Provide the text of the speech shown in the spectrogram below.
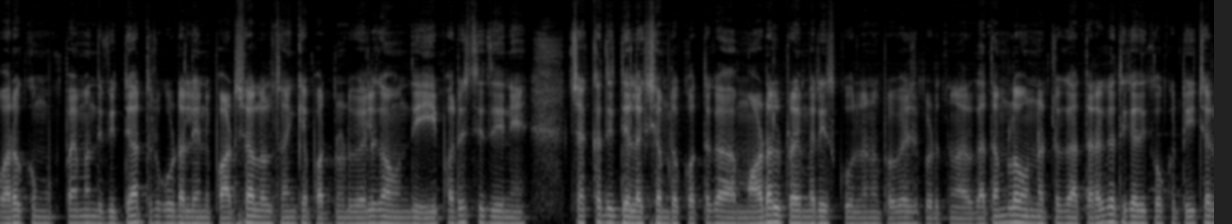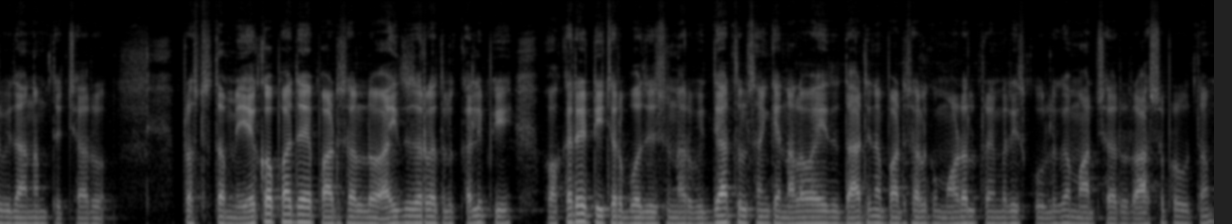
వరకు ముప్పై మంది విద్యార్థులు కూడా లేని పాఠశాలల సంఖ్య పదమూడు వేలుగా ఉంది. ఈ పరిస్థితిని చక్కదిద్దే లక్ష్యంతో కొత్తగా మోడల్ ప్రైమరీ స్కూళ్ళను ప్రవేశపెడుతున్నారు. గతంలో ఉన్నట్లుగా తరగతి గదికి ఒక టీచర్ విధానం తెచ్చారు. ప్రస్తుతం ఏకోపాధ్యాయ పాఠశాలలో ఐదు తరగతులు కలిపి ఒకరే టీచర్ బోధిస్తున్నారు. విద్యార్థుల సంఖ్య నలభై ఐదు దాటిన పాఠశాలకు మోడల్ ప్రైమరీ స్కూలుగా మార్చారు. రాష్ట్ర ప్రభుత్వం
